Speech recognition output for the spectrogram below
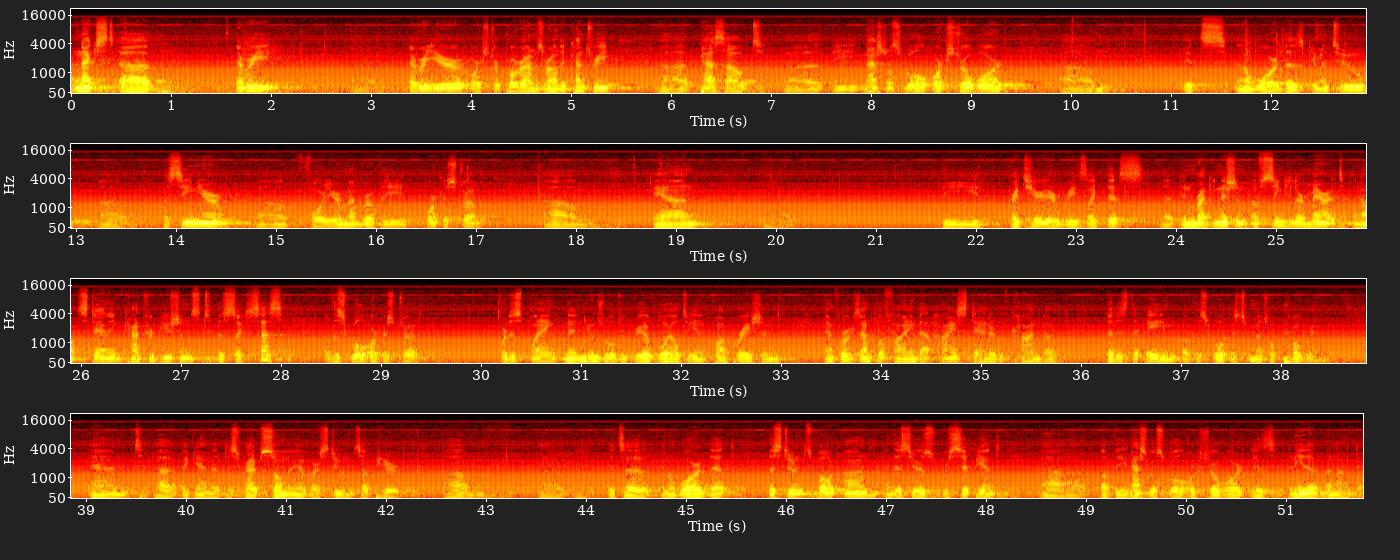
Next, uh, every, uh, every year, orchestra programs around the country uh, pass out uh, the National School Orchestra Award. Um, it's an award that is given to uh, a senior, uh, four-year member of the orchestra. Um, and uh, the criteria reads like this. Uh, in recognition of singular merit and outstanding contributions to the success of the school orchestra, for displaying an unusual degree of loyalty and cooperation, and for exemplifying that high standard of conduct that is the aim of the school instrumental program. And uh, again, that describes so many of our students up here. Um, uh, it's a, an award that the students vote on, and this year's recipient uh, of the National School Orchestra Award is Anita Ananda.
